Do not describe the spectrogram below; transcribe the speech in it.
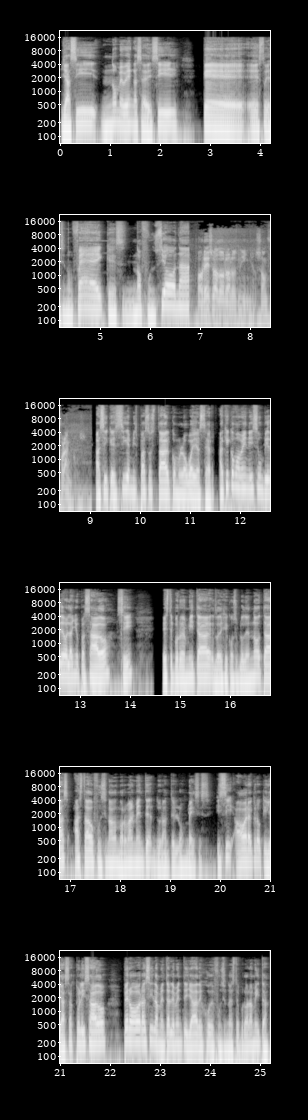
y así no me vengas a decir que estoy haciendo un fake, que no funciona. Por eso adoro a los niños, son francos. Así que sigue mis pasos tal como lo voy a hacer. Aquí como ven hice un video el año pasado, ¿sí? Este programita lo dejé con su blog de notas, ha estado funcionando normalmente durante los meses. Y sí, ahora creo que ya se ha actualizado, pero ahora sí lamentablemente ya dejó de funcionar este programita.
